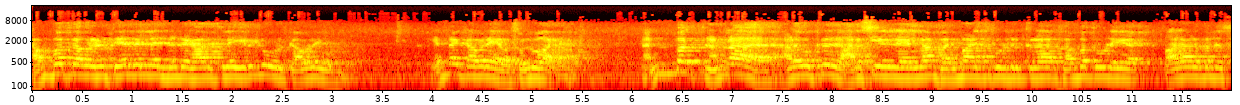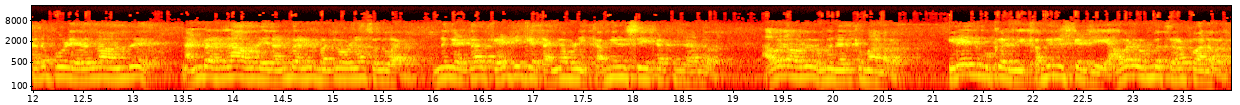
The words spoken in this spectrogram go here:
சம்பத் அவர்கள் தேர்தலில் நின்ற காலத்திலே இருந்து ஒரு கவலை உண்டு. என்ன கவலை அவர் சொல்லுவார்கள்? நண்பர் நல்ல அளவுக்கு அரசியல் எல்லாம் பரிமாறித்துக் கொண்டிருக்கிறார். சம்பத்துடைய பாராளுமன்ற சிறப்புடைய எல்லாம் வந்து நண்பர்கள்லாம் அவருடைய நண்பர்கள் மற்றவர்கள்லாம் சொல்லுவார் இன்னும் கேட்டால் கேடிகே தங்கமணி கம்யூனிஸ்ட் இயக்கத்தில் சார்ந்தவர் அவர் அவரும் ரொம்ப நெருக்கமானவர். ஹிரேன் முகர்ஜி கம்யூனிஸ்ட் கட்சி அவர் ரொம்ப சிறப்பானவர்.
